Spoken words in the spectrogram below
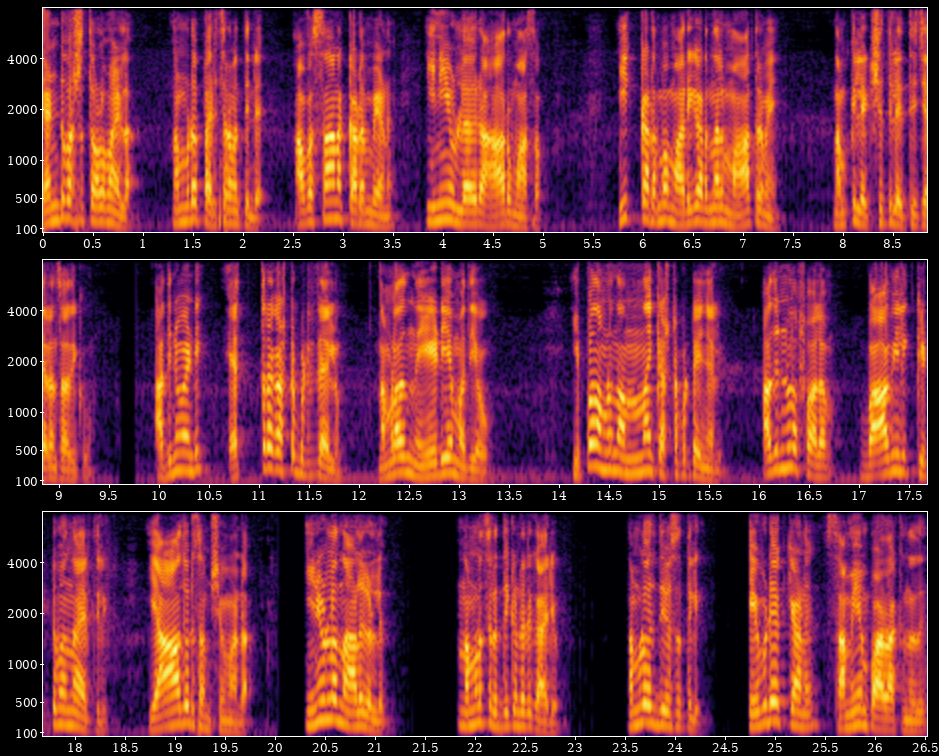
രണ്ട് വർഷത്തോളമായുള്ള നമ്മുടെ പരിശ്രമത്തിന്റെ അവസാന കടമ്പയാണ് ഇനിയുള്ള ഒരു ആറു മാസം. ഈ കടമ്പ മറികടന്നാൽ മാത്രമേ നമുക്ക് ലക്ഷ്യത്തിൽ എത്തിച്ചേരാൻ സാധിക്കൂ. അതിനുവേണ്ടി എത്ര കഷ്ടപ്പെട്ടിട്ടായാലും നമ്മളത് നേടിയേ മതിയാവും. ഇപ്പോൾ നമ്മൾ നന്നായി കഷ്ടപ്പെട്ട് കഴിഞ്ഞാൽ അതിനുള്ള ഫലം ഭാവിയിൽ കിട്ടുമെന്ന കാര്യത്തിൽ യാതൊരു സംശയവും വേണ്ട. ഇനിയുള്ള നാളുകളിൽ നമ്മൾ ശ്രദ്ധിക്കേണ്ട ഒരു കാര്യം. നമ്മളൊരു ദിവസത്തിൽ എവിടെയൊക്കെയാണ് സമയം പാഴാക്കുന്നത്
